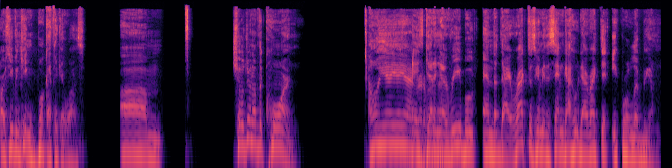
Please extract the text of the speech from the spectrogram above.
Or Stephen King book, I think it was. Um Children of the Corn Oh yeah, yeah, yeah. I is getting that. a reboot, and the director is gonna be the same guy who directed Equilibrium.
